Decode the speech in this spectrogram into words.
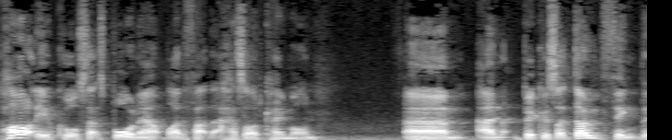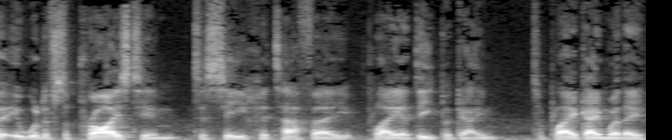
Partly, of course, that's borne out by the fact that Hazard came on. Um, and because I don't think that it would have surprised him to see Getafe play a deeper game, to play a game where they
